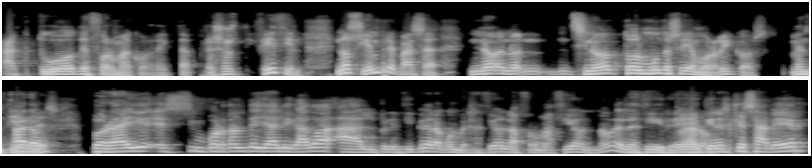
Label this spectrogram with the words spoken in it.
actuó de forma correcta. Pero eso es difícil. No siempre pasa. No, si no, todo el mundo seríamos ricos. ¿Me entiendes? Claro, por ahí es importante ya ligado al principio de la conversación, la formación, ¿no? Es decir, eh, tienes que saber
